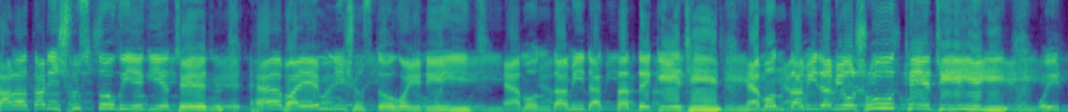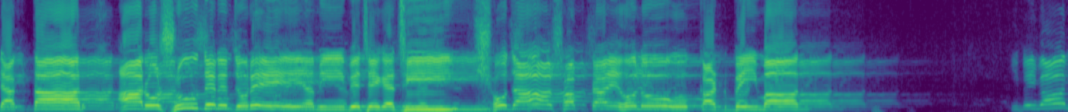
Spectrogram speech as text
তাড়াতাড়ি সুস্থ হয়ে গিয়েছেন? হ্যাঁ ভাই, এমনি সুস্থ হইনি। এমন দামি ডাক্তার দেখিয়েছি, এমন দামি দামি ওষুধ খেয়েছি। ওই ডাক্তার আর ওষুধের জোরে আমি বেঁচে গেছি। সোজা সবটাই হলো কাটবে ইমান কি বেঈমান?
